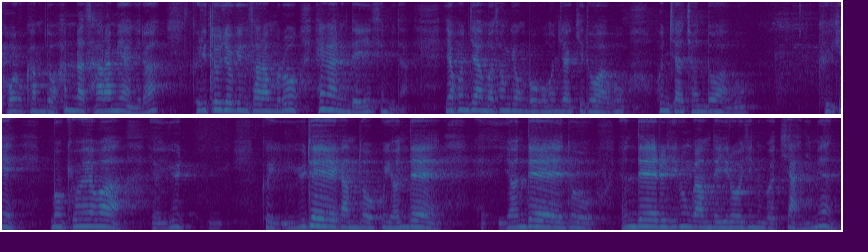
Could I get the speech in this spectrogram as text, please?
거룩함도 한낱 사람이 아니라 그리스도적인 사람으로 행하는 데에 있습니다. 혼자 뭐 성경 보고 혼자 기도하고 혼자 전도하고 그게 뭐 교회와 유, 그 유대감도 없고 연대 연대도 연대를 이룬 가운데 이루어지는 것이 아니면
